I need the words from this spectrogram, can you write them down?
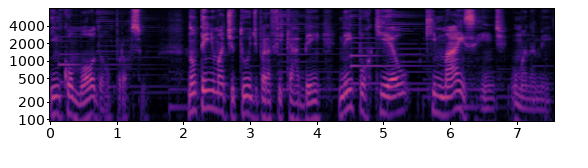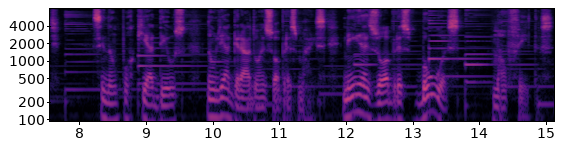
incomodam o próximo. Não tem uma atitude para ficar bem, nem porque é o que mais rende humanamente, senão porque a Deus não lhe agradam as obras mais, nem as obras boas mal feitas.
